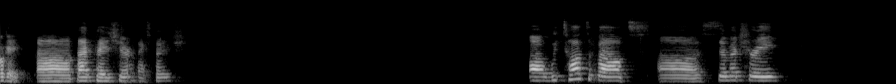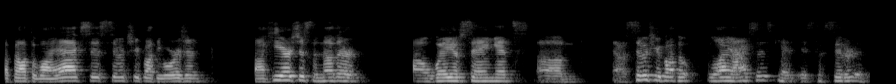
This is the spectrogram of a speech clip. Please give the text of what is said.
Okay, uh, back page here, next page. Uh, we talked about, uh, symmetry, about the y-axis, symmetry about the origin. Uh, here's just another, uh, way of saying it. Um, uh, symmetry about the y-axis is considered an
